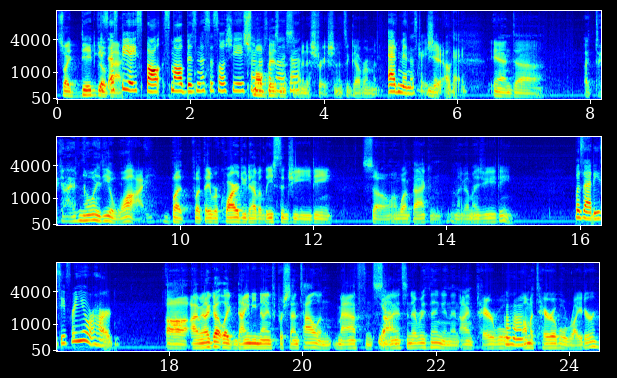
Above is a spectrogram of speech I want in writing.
So I did go Is back. SBA small Small Business Association? Small or Business like that? Administration. It's a government. Administration. Yeah. Okay. And uh, I, I have no idea why, but but they required you to have at least a GED. So I went back and, and I got my GED. Was that easy for you or hard? Uh, I mean, I got like 99th percentile in math and Yeah. Uh-huh. science and everything, and then I'm terrible. I'm a terrible writer,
